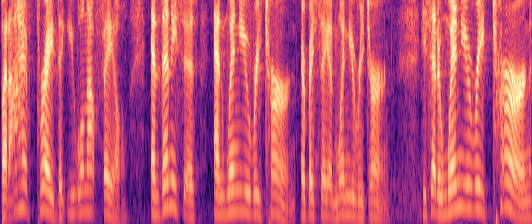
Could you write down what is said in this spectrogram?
but I have prayed that you will not fail. And then he says, and when you return, everybody say, and when you return. He said, and when you return,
